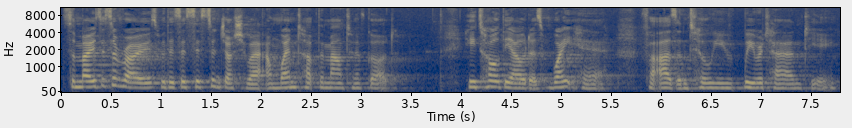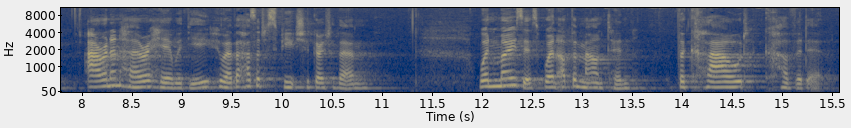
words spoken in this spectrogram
So Moses arose with his assistant Joshua and went up the mountain of God. He told the elders, Wait here for us until you, we return to you. Aaron and Hur are here with you. Whoever has a dispute should go to them. When Moses went up the mountain, the cloud covered it.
